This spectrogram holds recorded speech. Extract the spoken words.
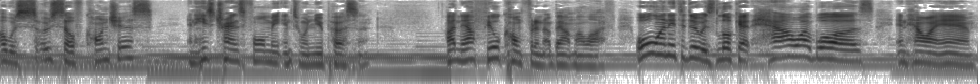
I was so self conscious, and He's transformed me into a new person. I now feel confident about my life. All I need to do is look at how I was and how I am.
